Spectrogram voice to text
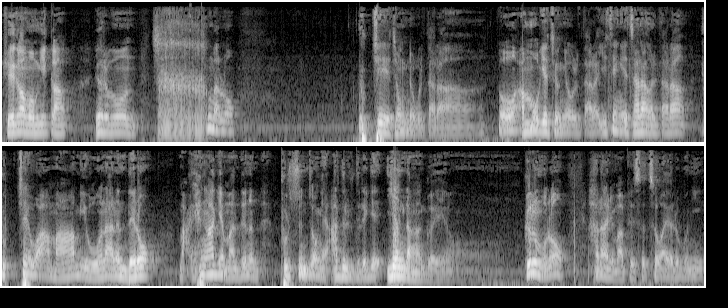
죄가 뭡니까? 여러분 정말로 육체의 정욕을 따라 또 안목의 정욕을 따라 이생의 자랑을 따라 육체와 마음이 원하는 대로 행하게 만드는 불순종의 아들들에게 이용당한 거예요. 그러므로 하나님 앞에서 저와 여러분이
